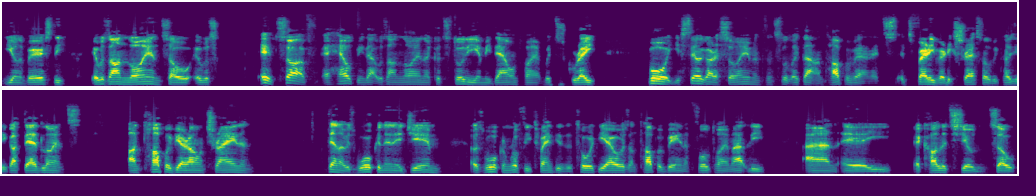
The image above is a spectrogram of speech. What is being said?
university. It was online, so it was it sort of it helped me that was online. I could study in my downtime, which is great. But you still got assignments and stuff like that on top of it, and it's it's very very stressful because you got deadlines on top of your own training. Then I was working in a gym. I was working roughly twenty to thirty hours on top of being a full time athlete and a a college student. So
